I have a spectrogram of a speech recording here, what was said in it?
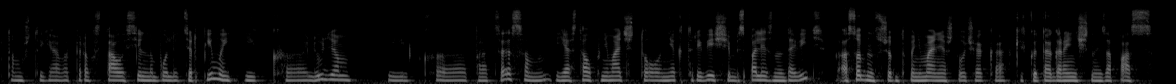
потому что я, во-первых, стала сильно более терпимой и к людям, и к процессам, я стала понимать, что некоторые вещи бесполезно давить, особенно с учетом понимания, что у человека какой-то ограниченный запас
